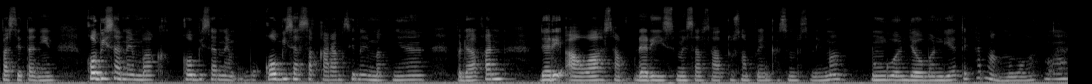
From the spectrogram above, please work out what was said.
pas ditanyain kok bisa nembak? Kok bisa nem kok bisa sekarang sih nembaknya? Padahal kan dari awal dari semester 1 sampai yang ke semester 5 nungguan jawaban dia teh kan lama banget. Mhm.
